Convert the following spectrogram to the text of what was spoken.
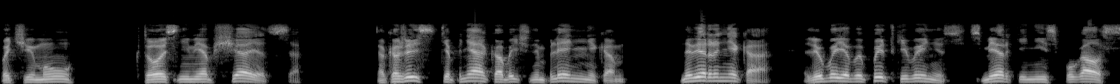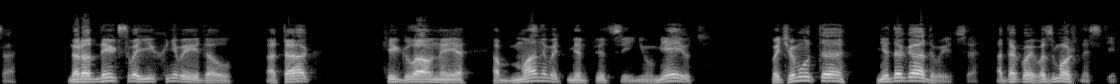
Почему? Кто с ними общается? Окажись степняк обычным пленником, наверняка любые бы пытки вынес, смерти не испугался, но родных своих не выдал, а так, и главное, обманывать мертвецы не умеют. Почему-то не догадываются о такой возможности.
